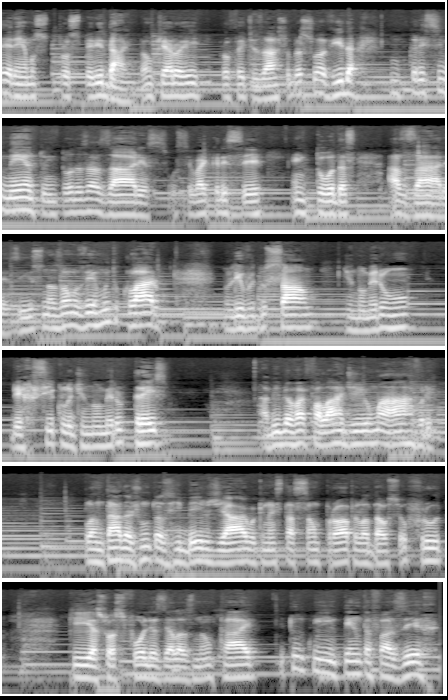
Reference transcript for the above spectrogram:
teremos prosperidade. Então quero aí profetizar sobre a sua vida um crescimento em todas as áreas. Você vai crescer em todas as áreas. E isso nós vamos ver muito claro no livro do Salmo, de número 1, versículo de número 3. A Bíblia vai falar de uma árvore plantada junto aos ribeiros de água, que na estação própria ela dá o seu fruto, que as suas folhas elas não caem, e tudo que intenta fazer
